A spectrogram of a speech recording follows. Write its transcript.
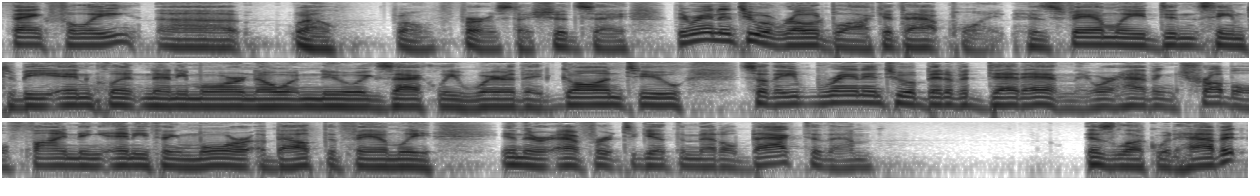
thankfully, uh, well, well, first, I should say, they ran into a roadblock at that point. His family didn't seem to be in Clinton anymore. No one knew exactly where they'd gone to. So they ran into a bit of a dead end. They were having trouble finding anything more about the family in their effort to get the medal back to them. As luck would have it,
